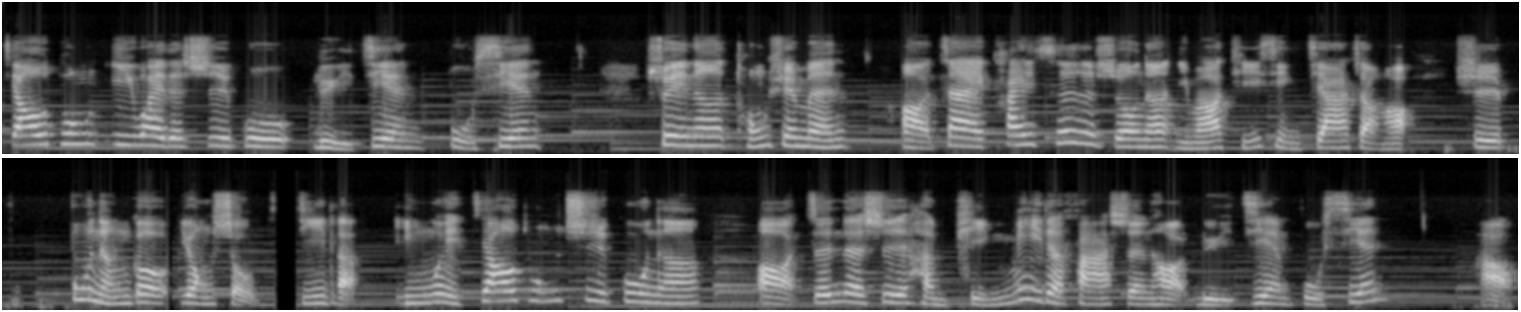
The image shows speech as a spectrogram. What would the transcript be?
交通意外的事故屡见不鲜。所以呢，同学们啊，在开车的时候呢，你们要提醒家长啊，是不能够用手机的，因为交通事故呢，哦，真的是很频密的发生哈，屡见不鲜。好，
